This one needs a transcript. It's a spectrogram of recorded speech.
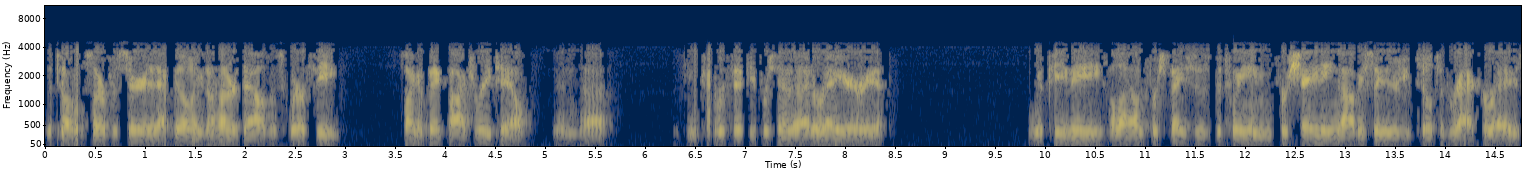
The total surface area of that building is 100,000 square feet. It's like a big box retail, and uh, can cover 50% of that array area with PV, allowing for spaces between, for shading, obviously there's your tilted rack arrays,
